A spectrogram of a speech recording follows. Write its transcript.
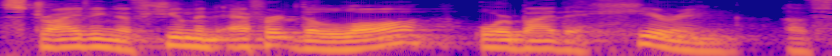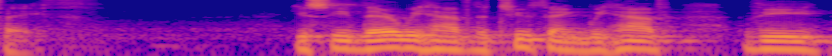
striving of human effort, the law, or by the hearing of faith? You see, there we have the two things. We have the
